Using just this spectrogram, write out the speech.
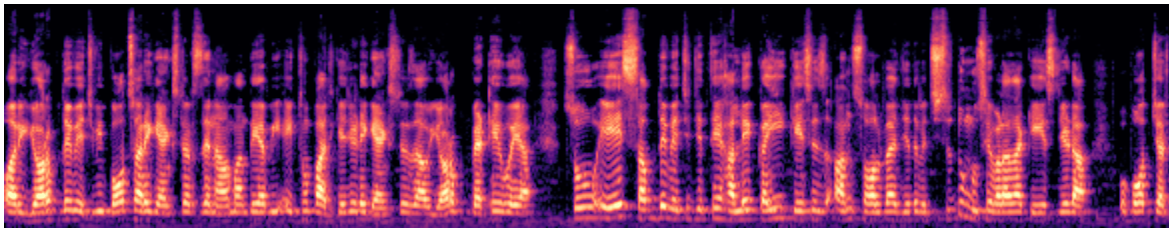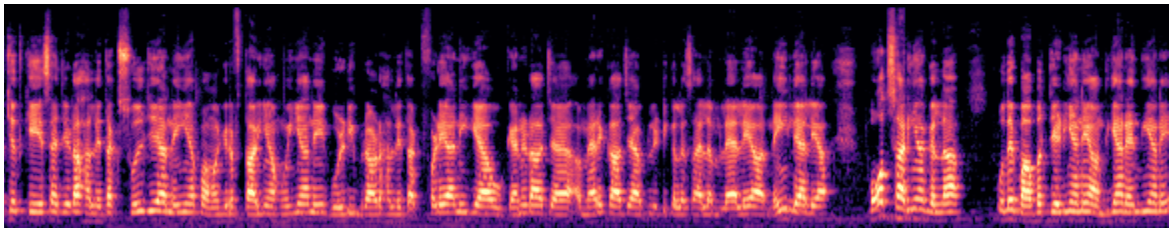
ਔਰ ਯੂਰਪ ਦੇ ਵਿੱਚ ਵੀ ਬਹੁਤ ਸਾਰੇ ਗੈਂਗਸਟਰਸ ਦੇ ਨਾਮ ਆਉਂਦੇ ਆ ਵੀ ਇੱਥੋਂ ਭੱਜ ਕੇ ਜਿਹੜੇ ਗੈਂਗਸਟਰਸ ਆ ਉਹ ਯੂਰਪ ਬੈਠੇ ਹੋਏ ਆ। ਸੋ ਇਹ ਸਭ ਦੇ ਵਿੱਚ ਜਿੱਥੇ ਹਾਲੇ ਕਈ ਕੇਸਿਸ ਅਨਸੋਲਵ ਹੈ ਜਿਹਦੇ ਵਿੱਚ ਸਿੱਧੂ ਮੂਸੇਵਾਲਾ ਦਾ ਕੇਸ ਜਿਹੜਾ, ਉਹ ਬਹੁਤ ਚਰਚਿਤ ਕੇਸ ਹੈ ਜਿਹੜਾ ਹਾਲੇ ਤੱਕ ਸੁਲਝਿਆ ਨਹੀਂ ਆ, ਭਾਵੇਂ ਗ੍ਰਿਫਤਾਰੀਆਂ ਹੋਈਆਂ ਨੇ, ਗੋਲਡੀ ਬਰਾੜ ਹਾਲੇ ਤੱਕ ਫੜਿਆ ਨਹੀਂ ਗਿਆ, ਉਹ ਕੈਨੇਡਾ 'ਚ ਹੈ ਅਮਰੀਕਾ 'ਚ ਹੈ ਪੋਲੀਟੀਕਲ ਅਸਾਈਲਮ ਲੈ ਲਿਆ, ਨਹੀਂ ਲੈ ਲਿਆ। ਬਹੁਤ ਸਾਰੀਆਂ ਗੱਲਾਂ ਉਹਦੇ ਬਾਬਤ ਜਿਹੜੀਆਂ ਨੇ ਆਉਂਦੀਆਂ ਰਹਿੰਦੀਆਂ ਨੇ।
